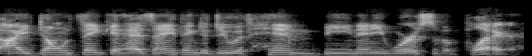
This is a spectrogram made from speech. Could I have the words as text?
I don't think it has anything to do with him being any worse of a player.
